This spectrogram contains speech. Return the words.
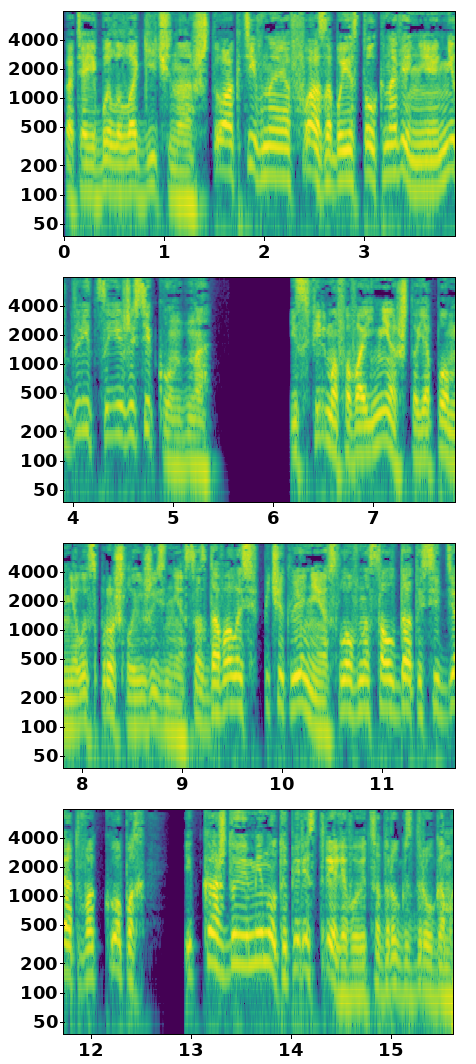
хотя и было логично, что активная фаза боестолкновения не длится ежесекундно. Из фильмов о войне, что я помнил из прошлой жизни, создавалось впечатление, словно солдаты сидят в окопах и каждую минуту перестреливаются друг с другом,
